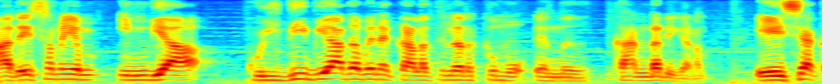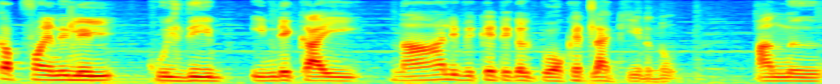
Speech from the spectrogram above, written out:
അതേസമയം ഇന്ത്യ കുൽദീപ് യാദവിനെ കളത്തിലിറക്കുമോ എന്ന് കണ്ടറിയണം. ഏഷ്യ കപ്പ് ഫൈനലിൽ കുൽദീപ് ഇന്ത്യക്കായി നാല് വിക്കറ്റുകൾ പോക്കറ്റിലാക്കിയിരുന്നു. അന്ന്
